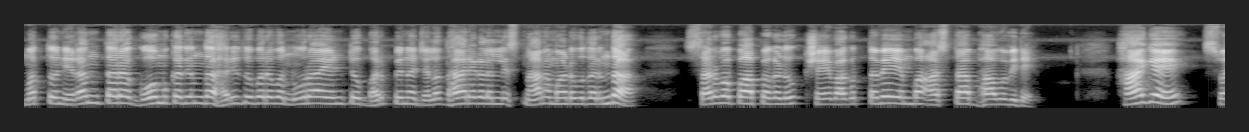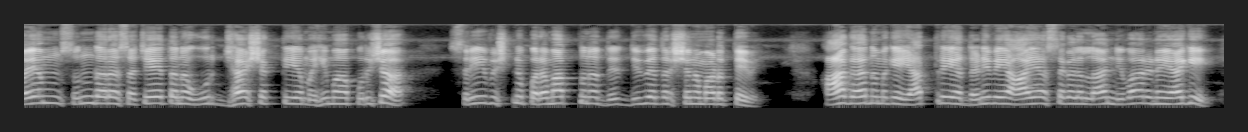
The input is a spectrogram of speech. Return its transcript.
ಮತ್ತು ನಿರಂತರ ಗೋಮುಖದಿಂದ ಹರಿದು ಬರುವ ನೂರ ಎಂಟು ಬರ್ಪಿನ ಜಲಧಾರೆಗಳಲ್ಲಿ ಸ್ನಾನ ಮಾಡುವುದರಿಂದ ಸರ್ವ ಪಾಪಗಳು ಕ್ಷಯವಾಗುತ್ತವೆ ಎಂಬ ಆಸ್ಥಾಭಾವವಿದೆ. ಹಾಗೆ ಸ್ವಯಂ ಸುಂದರ ಸಚೇತನ ಊರ್ಜಾಶಕ್ತಿಯ ಮಹಿಮಾ ಪುರುಷ ಶ್ರೀ ವಿಷ್ಣು ಪರಮಾತ್ಮನ ದಿವ್ಯ ದರ್ಶನ ಮಾಡುತ್ತೇವೆ. ಆಗ ನಮಗೆ ಯಾತ್ರೆಯ ದಣಿವೆ ಆಯಾಸಗಳೆಲ್ಲ ನಿವಾರಣೆಯಾಗಿ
